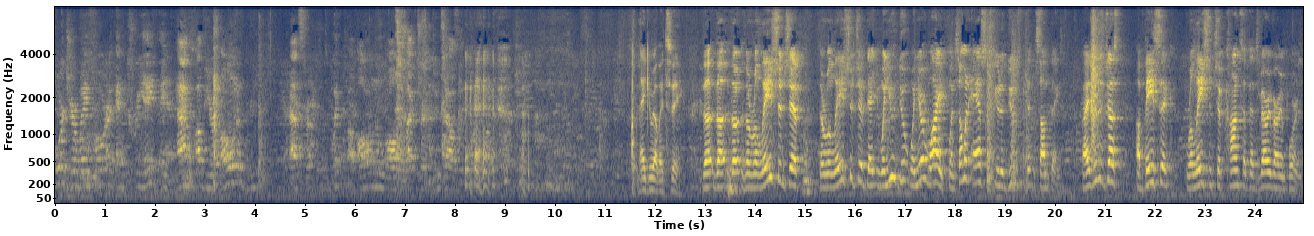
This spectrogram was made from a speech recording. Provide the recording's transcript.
Forge your way forward and create a path of your own. That's with uh, all new, all electric 2021. Thank you, Rabbi Tzvi. The, the, the, the relationship, the relationship that you, when you do, when your wife, when someone asks you to do something, right? This is just a basic relationship concept that's very, very important.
